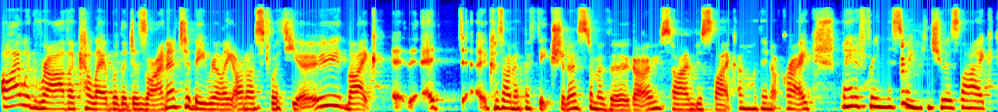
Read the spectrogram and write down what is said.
I would rather collab with a designer, to be really honest with you. Like, because I'm a perfectionist, I'm a Virgo, so I'm just like, oh, they're not great. But I had a friend this week, mm. and she was like,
